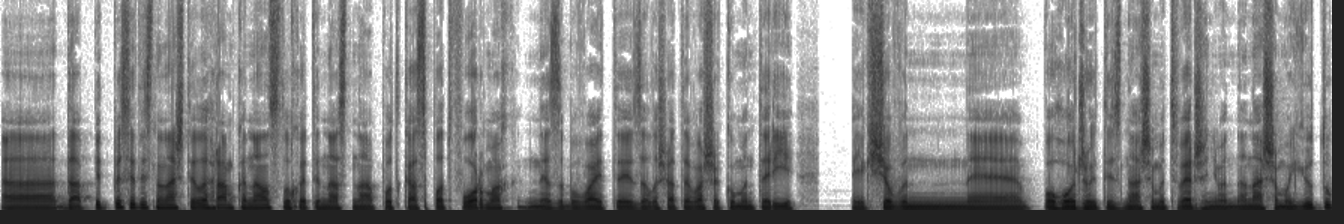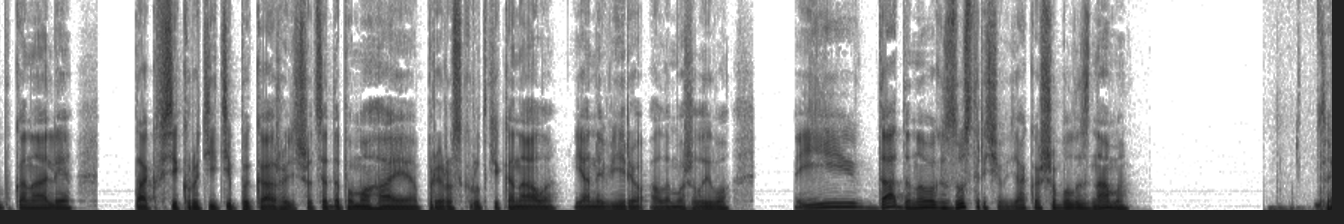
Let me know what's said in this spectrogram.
А, да, підписуйтесь на наш телеграм-канал, слухайте нас на подкаст-платформах. Не забувайте залишати ваші коментарі, якщо ви не погоджуєтесь з нашими твердженнями на нашому YouTube каналі. Так, всі круті тіпи кажуть, що це допомагає при розкрутці каналу. Я не вірю, але можливо. І да, до нових зустрічей. Дякую, що були з нами. Це.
